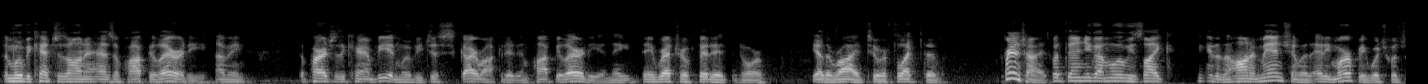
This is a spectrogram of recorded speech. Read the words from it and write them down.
the movie catches on and has a popularity. I mean, the Pirates of the Caribbean movie just skyrocketed in popularity, and they they retrofitted or yeah the ride to reflect the franchise. But then you got movies like you know the Haunted Mansion with Eddie Murphy, which was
